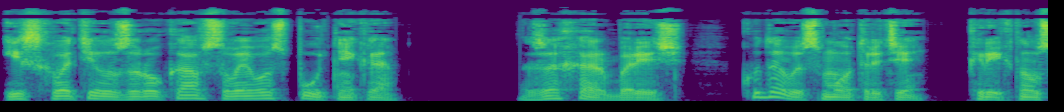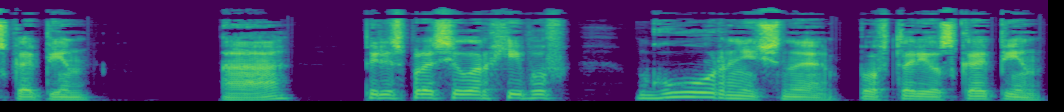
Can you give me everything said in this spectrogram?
и схватила за рукав своего спутника. «Захар Борисович, куда вы смотрите?» — крикнул Скопин. «А?» — переспросил Архипов. «Горничная», — повторил Скопин.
